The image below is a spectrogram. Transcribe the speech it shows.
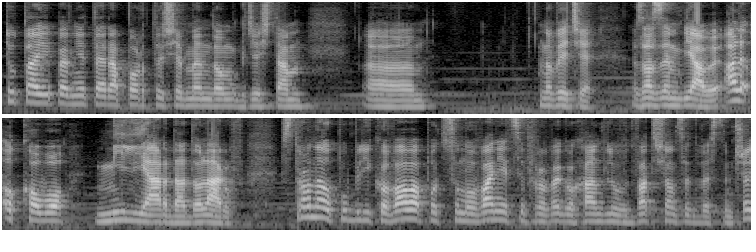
tutaj pewnie te raporty się będą gdzieś tam, yy, no wiecie, zazębiały, ale około miliarda dolarów. Strona opublikowała podsumowanie cyfrowego handlu w 2023,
